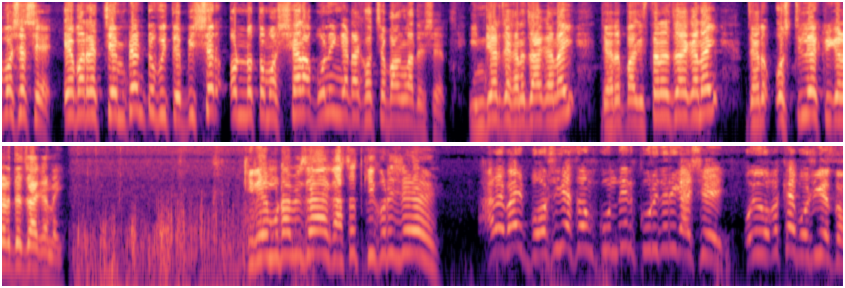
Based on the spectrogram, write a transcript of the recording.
অবশেষে এবারে চ্যাম্পিয়ন ট্রফিতে বিশ্বের অন্যতম সেরা বোলিং অ্যাটাক হচ্ছে বাংলাদেশের। ইন্ডিয়ার যেখানে জায়গা নাই যেখানে পাকিস্তানের জায়গা নাই যেখানে অস্ট্রেলিয়ার ক্রিকেটারদের জায়গা নাই। কিরে মোটা বিজয় গাছত কি করিস রে? আরে ভাই বসি আছো কোন দিন কুড়ি তারিখ আসে? ওই অপেক্ষায় বসি আছো।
